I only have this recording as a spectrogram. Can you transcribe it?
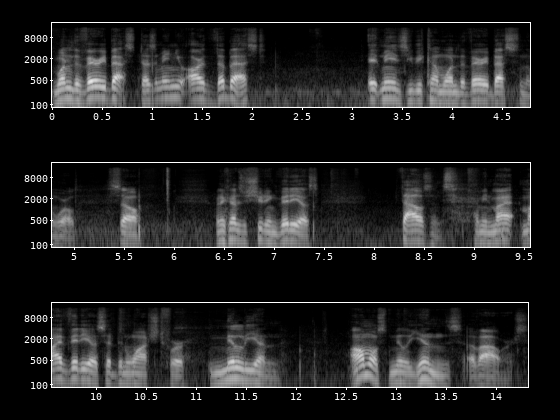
One of the very best. Doesn't mean you are the best. It means you become one of the very best in the world. So, when it comes to shooting videos, thousands. I mean, my, my videos have been watched for million, almost millions of hours.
